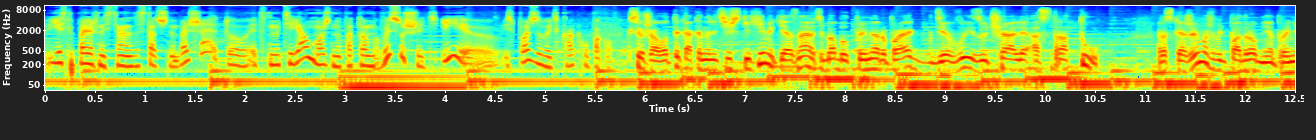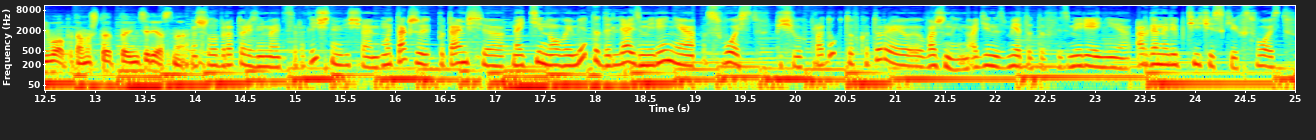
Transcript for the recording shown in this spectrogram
Если поверхность она достаточно большая, то этот материал можно потом высушить и э, использовать как упаковку. Ксюша, а вот ты как аналитический химик, я знаю, у тебя был, к примеру, проект, где вы изучали остроту Расскажи, может быть, подробнее про него, потому что это интересно. Наша лаборатория занимается различными вещами. Мы также пытаемся найти новые методы для измерения свойств пищевых продуктов, которые важны. Один из методов измерения органолептических свойств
